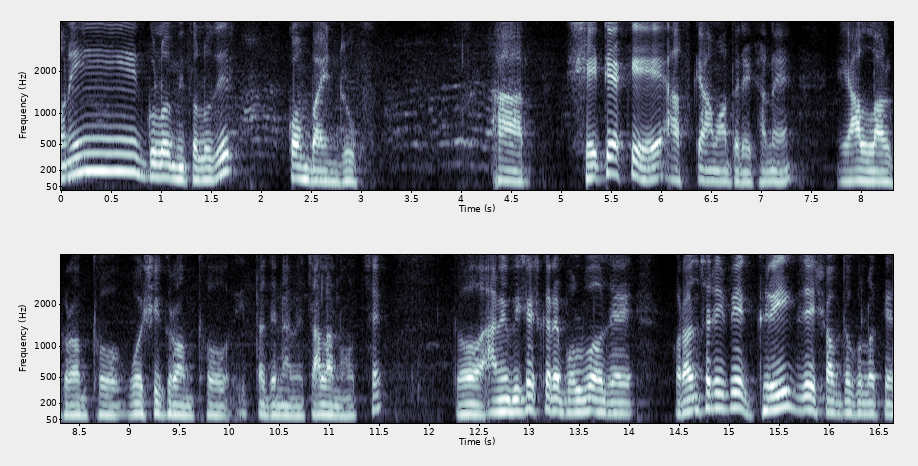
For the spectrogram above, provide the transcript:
অনেকগুলো মিথোলজির কম্বাইন্ড রূপ। আর সেটাকে আজকে আমাদের এখানে এই আল্লাহর গ্রন্থ ঐশী গ্রন্থ ইত্যাদি নামে চালানো হচ্ছে। তো আমি বিশেষ করে বলব যে কোরআন শরীফে গ্রিক যে শব্দগুলোকে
